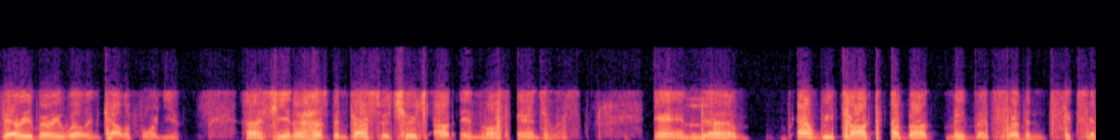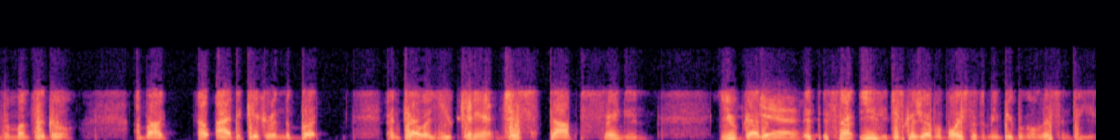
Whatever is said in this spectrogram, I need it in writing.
very, very well in California. Uh, she and her husband pastor a church out in Los Angeles, and mm-hmm. uh, and we talked about maybe about seven, six, seven months ago about I had to kick her in the butt and tell her you can't just stop singing. You've got to. Yeah. It, it's not easy. Just because you have a voice doesn't mean people are going to listen to you.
